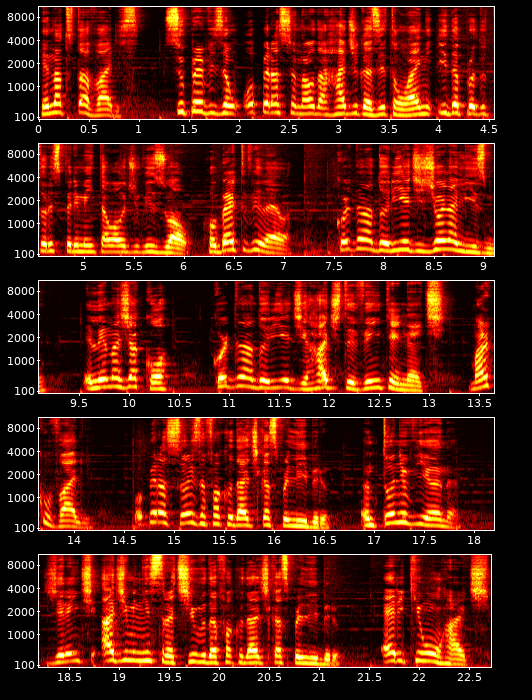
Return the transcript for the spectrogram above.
Renato Tavares. Supervisão operacional da Rádio Gazeta Online e da produtora experimental audiovisual: Roberto Vilela. Coordenadoria de Jornalismo, Helena Jacó. Coordenadoria de Rádio, TV e Internet, Marco Vale. Operações da Faculdade Casper Libero, Antônio Viana. Gerente administrativo da Faculdade Casper Libero, Eric Wonhart.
